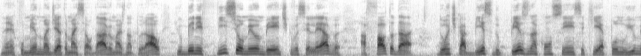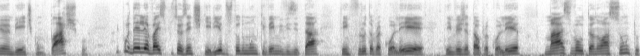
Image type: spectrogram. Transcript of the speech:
né, comendo uma dieta mais saudável, mais natural, e o benefício ao meio ambiente que você leva, a falta da dor de cabeça, do peso na consciência que é poluir o meio ambiente com plástico, e poder levar isso para os seus entes queridos, todo mundo que vem me visitar tem fruta para colher, tem vegetal para colher, mas voltando ao assunto,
